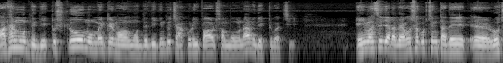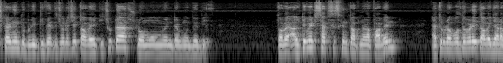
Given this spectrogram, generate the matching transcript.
বাধার মধ্যে দিয়ে, একটু স্লো মুভমেন্টের মধ্যে দিয়ে কিন্তু চাকুরি পাওয়ার সম্ভাবনা আমি দেখতে পাচ্ছি। এই মাসে যারা ব্যবসা করছেন, তাদের রোজগার কিন্তু বৃদ্ধি পেতে চলেছে, তবে কিছুটা স্লো মুভমেন্টের মধ্যে দিয়ে। তবে আলটিমেট সাকসেস কিন্তু আপনারা পাবেন। এতটা বলতে পারি, তবে যারা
